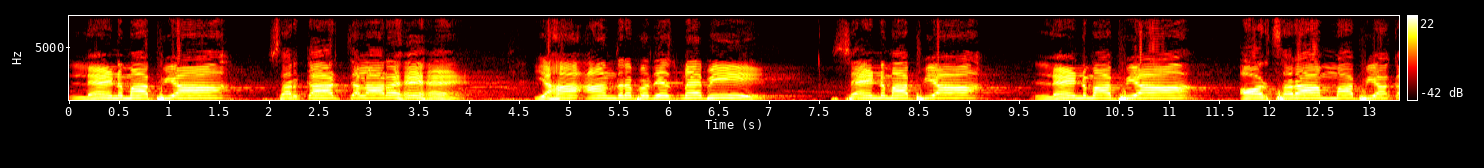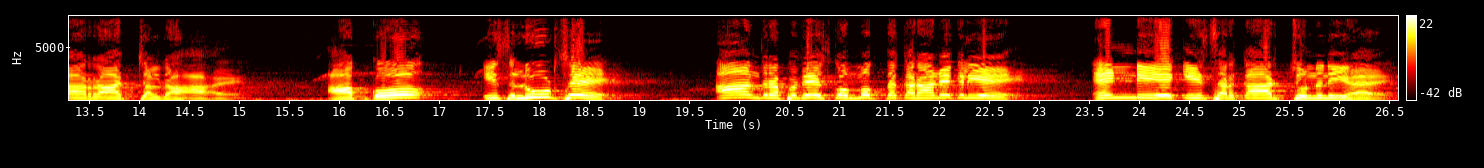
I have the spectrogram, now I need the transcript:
लैंड माफिया सरकार चला रहे हैं। यहाँ आंध्र प्रदेश में भी सैंड माफिया, लैंड माफिया और शराब माफिया का राज चल रहा है आपको इस लूट से आंध्र प्रदेश को मुक्त कराने के लिए एनडीए की सरकार चुननी है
